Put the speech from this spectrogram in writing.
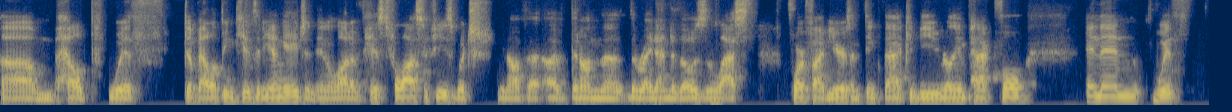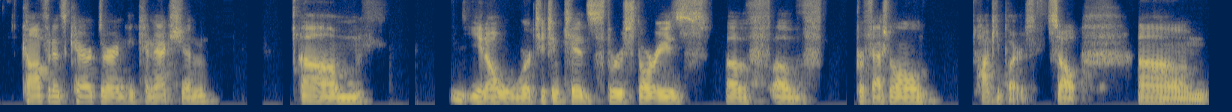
um, help with developing kids at a young age and, and, a lot of his philosophies, which you know I've, I've been on the the right end of those in the last four or five years, and think that could be really impactful. And then with confidence, character, and, and connection, um, you know, we're teaching kids through stories of of professional hockey players. So um,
